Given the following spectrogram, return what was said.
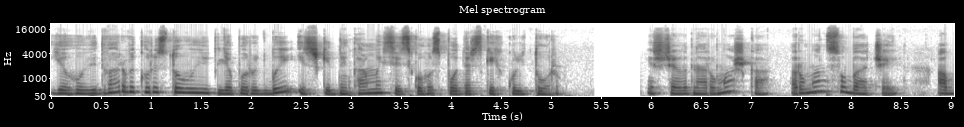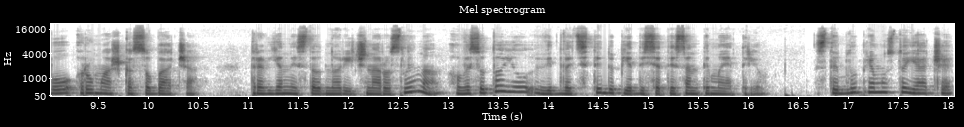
Його відвар використовують для боротьби із шкідниками сільськогосподарських культур. І ще одна ромашка роман собачий або ромашка собача. Трав'яниста однорічна рослина висотою від 20 до 50 см. Стебло прямостояче,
